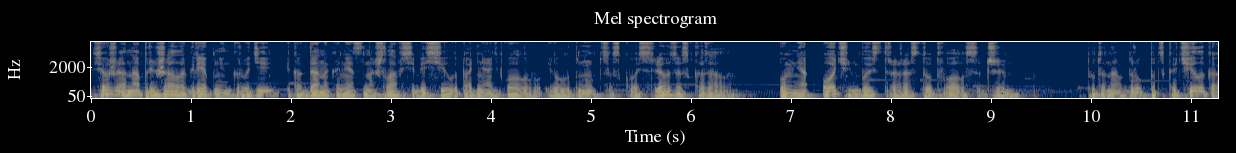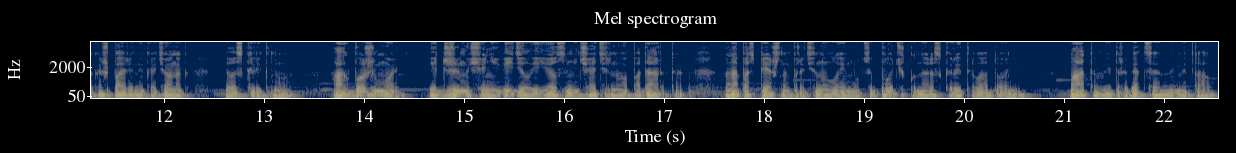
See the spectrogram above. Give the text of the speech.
Все же она прижала гребник к груди, и когда наконец нашла в себе силы поднять голову и улыбнуться сквозь слезы, сказала, «У меня очень быстро растут волосы, Джим». Тут она вдруг подскочила, как ошпаренный котенок, и воскликнула, «Ах, боже мой, ведь Джим еще не видел ее замечательного подарка. Она поспешно протянула ему цепочку на раскрытой ладони. Матовый драгоценный металл,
